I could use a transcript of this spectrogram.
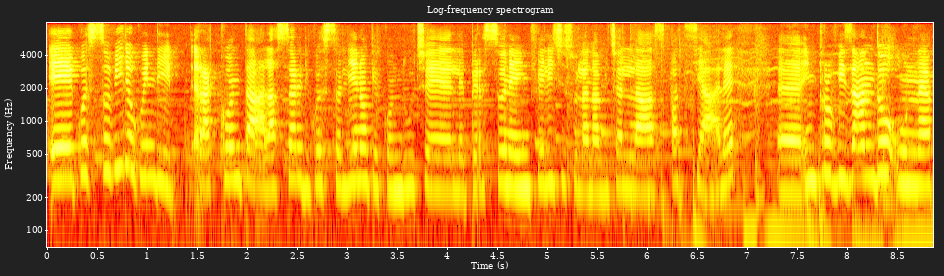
E questo video quindi racconta la storia di questo alieno che conduce le persone infelici sulla navicella spaziale, eh, improvvisando un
